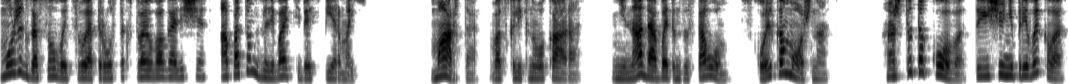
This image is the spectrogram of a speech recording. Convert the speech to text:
Мужик засовывает свой отросток в твое влагалище, а потом заливает тебя спермой. Марта, воскликнула Кара, не надо об этом за столом. Сколько можно? А что такого? Ты еще не привыкла?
